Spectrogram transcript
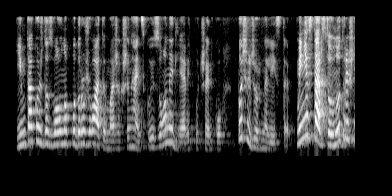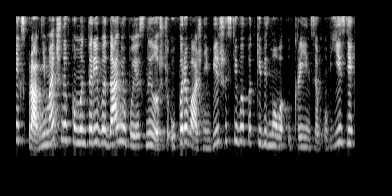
Їм також дозволено подорожувати в межах шенгенської зони для відпочинку. Пишуть журналісти. Міністерство внутрішніх справ Німеччини в коментарі виданню пояснило, що у переважній більшості випадків відмова українцям у в'їзді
